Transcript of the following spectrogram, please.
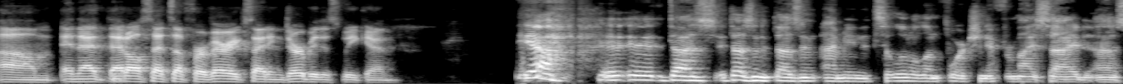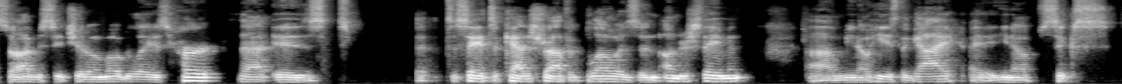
Um, and that that all sets up for a very exciting derby this weekend. Yeah, it, it, does. It doesn't. It doesn't. I mean, it's a little unfortunate for my side. Uh, so obviously, Ciro Immobile is hurt. That is to say it's a catastrophic blow is an understatement. Um, you know, he's the guy. Uh, you know, six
